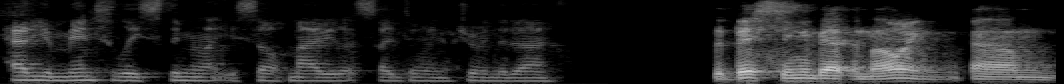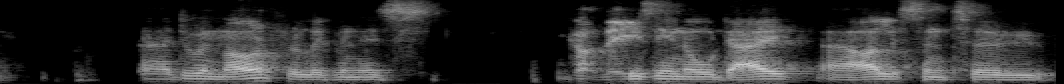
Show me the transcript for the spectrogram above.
how do you mentally stimulate yourself? Maybe let's say doing during the day. The best thing about the mowing, um, uh, doing mowing for a living, is got these in all day. Uh, I listen to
